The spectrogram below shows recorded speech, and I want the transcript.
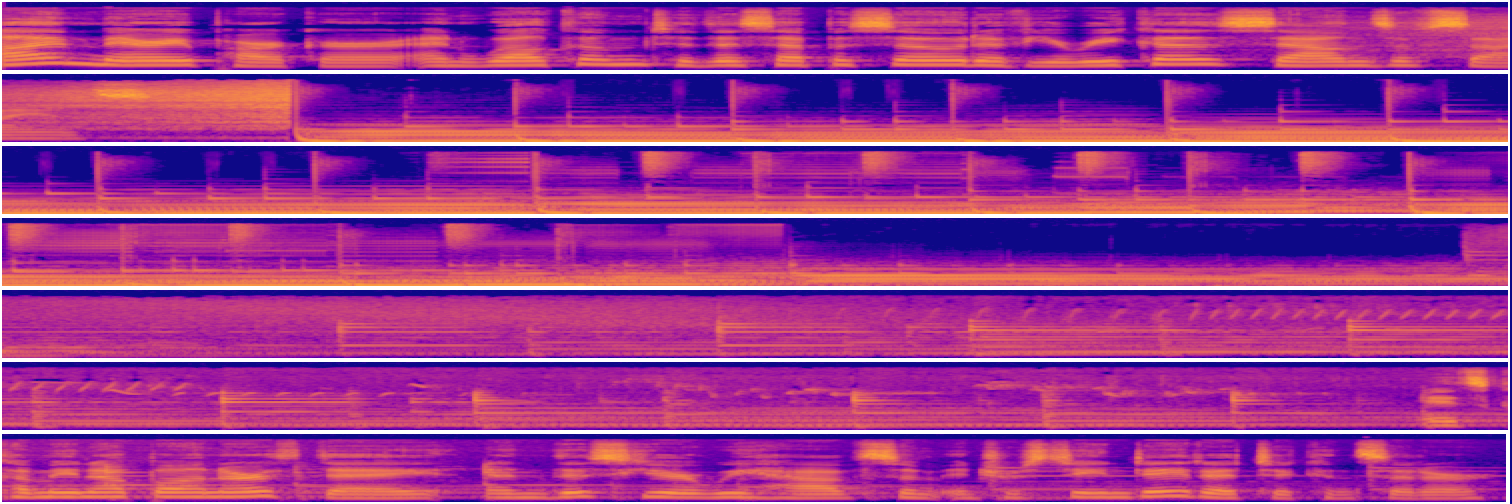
I'm Mary Parker, and welcome to this episode of Eureka's Sounds of Science. It's coming up on Earth Day, and this year we have some interesting data to consider.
